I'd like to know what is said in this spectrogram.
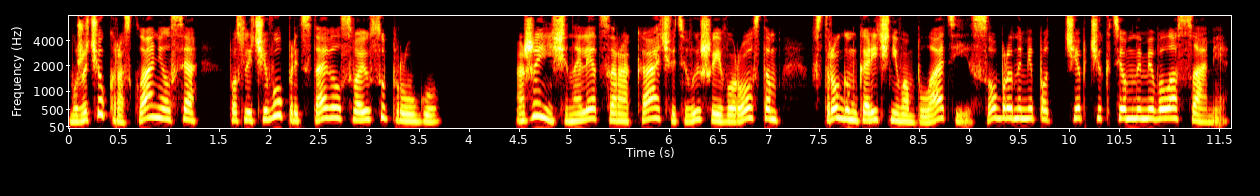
Мужичок раскланялся, после чего представил свою супругу. А женщина лет сорока, чуть выше его ростом, в строгом коричневом платье и собранными под чепчик темными волосами.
